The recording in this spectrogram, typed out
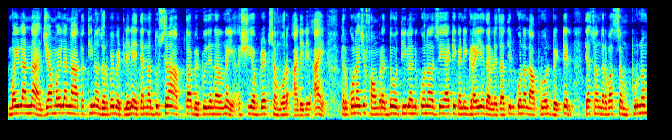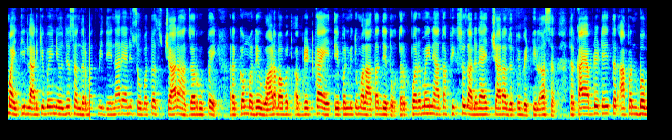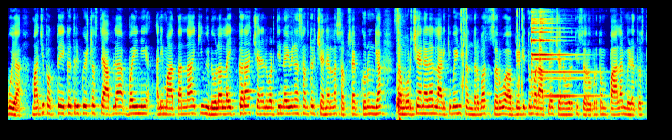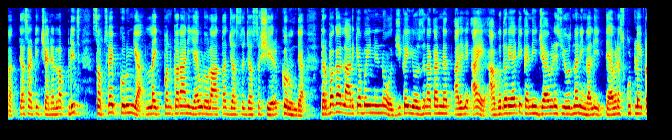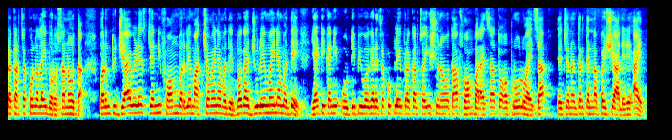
महिलांना ज्या महिलांना आता तीन हजार रुपये भेटलेले आहे त्यांना दुसरा हप्ता भेटू देणार नाही अशी अपडेट समोर आलेली आहे. तर कोणाचे फॉर्म रद्द होतील आणि कोणाचे या ठिकाणी ग्राह्य धरले जातील कोणाला अप्रुव्हल भेटेल त्या संदर्भात संपूर्ण माहिती लाडकी बहीण योजनेसंदर्भात मी देणार आहे आणि सोबतच चार हजार रुपये रक्कममध्ये वाढबाबत अपडेट काय आहे ते पण मी तुम्हाला आता देतो. तर पर महिने आता फिक्स झालेले आहेत चार हजार रुपये भेटतील असं. तर काय अपडेट आहे? तर आपण बघूया. माझी फक्त एकच रिक्वेस्ट असते आपल्या बहिणी आणि मातांना की व्हिडिओला लाईक करा. चॅनलवरती नवीन असाल तर चॅनलला सबस्क्राईब करून घ्या. समोरच्या येणाऱ्या लाडकी बहीण संदर्भात सर्व अपडेटी तुम्हाला आपल्या चॅनलवरती सर्वप्रथम पाहायला मिळत असतात. त्यासाठी चॅनलला प्लीज सबस्क्राईब करून घ्या. लाईक पण करा आणि या व्हिडिओला आता जास्तीत जास्त शेअर करून द्या. तर बघा लाडक्या बहिणींनो जी काही योजना काढण्यात आलेली आहे अगोदर या ठिकाणी ज्यावेळेस योजना निघाली त्यावेळेस कुठल्याही प्रकारचा कोणालाही भरोसा नव्हता. परंतु ज्यावेळेस ज्यांनी फॉर्म भरले मागच्या महिन्यामध्ये बघा जुलै महिन्यामध्ये या ठिकाणी ओ टी पी वगैरेचा कुठल्याही प्रकारचा इश्यू नव्हता फॉर्म भरायचा तो अप्रूव्हल व्हायचा. त्याच्यानंतर त्यांना पैसे आलेले आहेत.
